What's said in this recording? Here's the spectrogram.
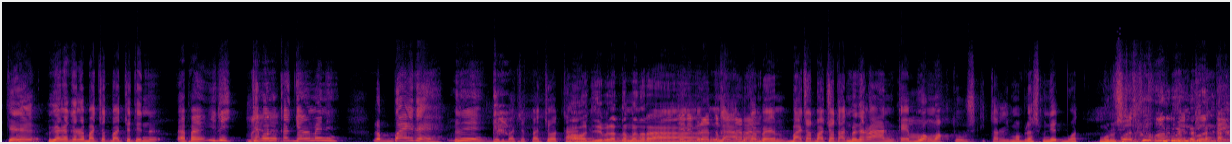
Gara- Gara-gara bacot-bacotin apa ini jangan jangan mainin. Lebay deh. Ini jadi bacot-bacotan. Oh, jadi berantem beneran. Jadi berantem Enggak, beneran. bukan bacot-bacotan beneran kayak buang waktu sekitar 15 menit buat ngurusin Buat ngurusin gunting.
